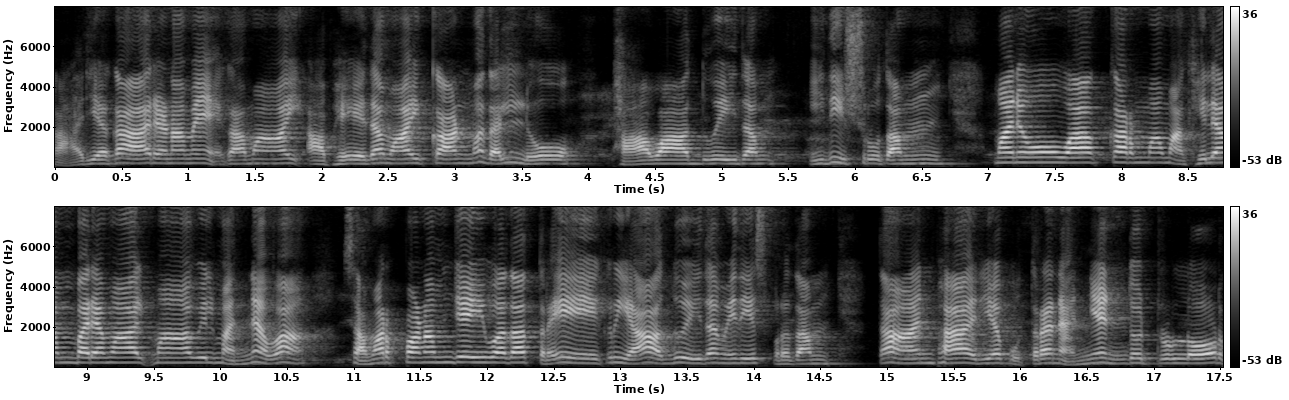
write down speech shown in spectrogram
കാര്യകാരണമേകമായി അഭേദമായി കാൺമതല്ലോ ഭാവാദ്വൈതം ഇതി ശ്രുതം. മനോവാക്കർമ്മമഖിലം പരമാത്മാവിൽ മന്നവ സമർപ്പണം ചെയ്വതത്രേ ക്രിയാദ്വൈതമിതി സ്മൃതം. താൻ ഭാര്യ പുത്രൻ അന്യൻ തൊട്ടുള്ളോർ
